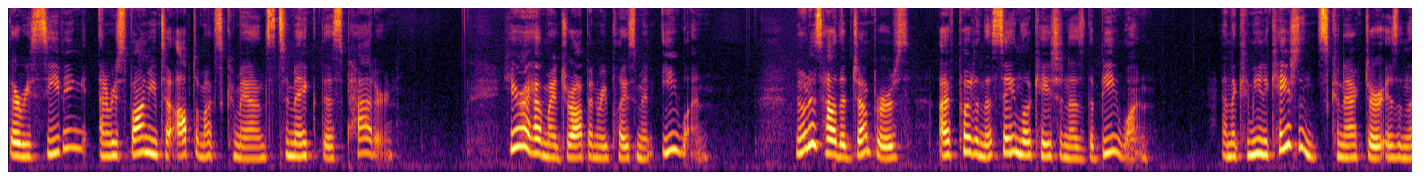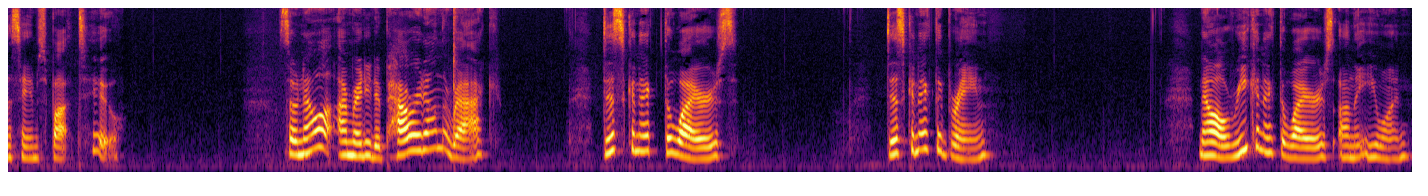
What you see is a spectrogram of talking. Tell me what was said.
They're receiving and responding to Optomux commands to make this pattern. Here I have my drop-in replacement E1. Notice how the jumpers I've put in the same location as the B1, and the communications connector is in the same spot too. So now I'm ready to power down the rack, disconnect the wires, disconnect the brain. Now I'll reconnect the wires on the E1.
